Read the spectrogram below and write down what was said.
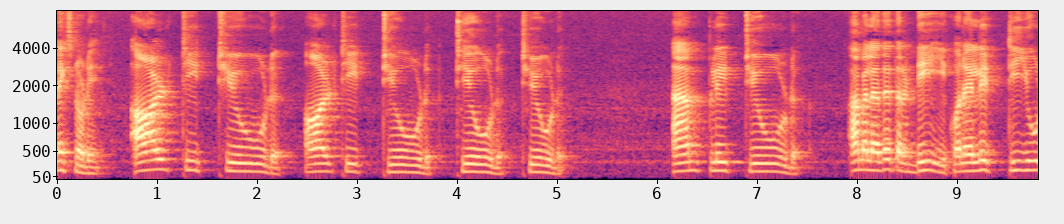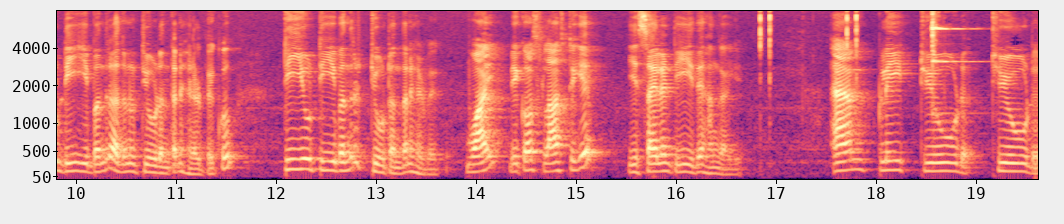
ನೆಕ್ಸ್ಟ್ ನೋಡಿ. Altitude altitude tude tude amplitude ಆಮೇಲೆ ಅದೇ ಥರ ಡಿ ಇ ಕೊನೆಯಲ್ಲಿ ಟಿ ಯು ಡಿ ಇ ಬಂದರೆ ಅದನ್ನು ಟ್ಯೂಡ್ ಅಂತಲೇ ಹೇಳಬೇಕು. ಟಿ ಯು ಟಿ ಇ ಬಂದರೆ ಟ್ಯೂಟ್ ಅಂತಲೇ ಹೇಳಬೇಕು. ವೈ ಬಿಕಾಸ್ ಲಾಸ್ಟಿಗೆ ಈ ಸೈಲೆಂಟ್ ಇ ಇದೆ, ಹಾಗಾಗಿ. Amplitude tude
